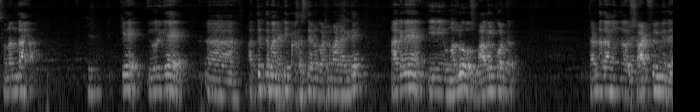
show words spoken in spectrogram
ಸುನಂದ ಕೆ ಇವರಿಗೆ ಅತ್ಯುತ್ತಮ ನಟಿ ಪ್ರಶಸ್ತಿಯನ್ನು ಘೋಷಣೆ ಮಾಡಲಾಗಿದೆ. ಹಾಗೆಯೇ ಈ ಮಲ್ಲು ಬಾಗಲಕೋಟ್ ತಂಡದ ಒಂದು ಶಾರ್ಟ್ ಫಿಲ್ಮ್ ಇದೆ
